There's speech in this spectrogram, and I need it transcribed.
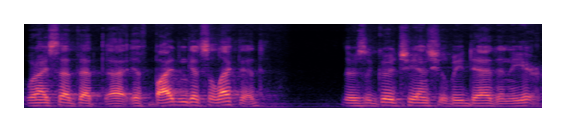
when I said that uh, if Biden gets elected, there's a good chance you'll be dead in a year.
